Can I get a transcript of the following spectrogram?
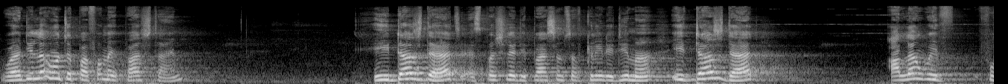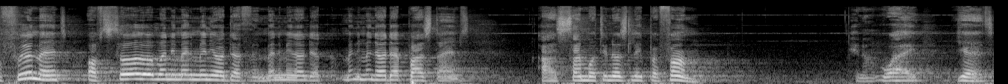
when the Lord wants to perform a pastime, he does that, especially the pastimes of killing the demon, he does that along with fulfillment of so many, many, many other things, many, many other, many, many other pastimes are simultaneously performed. You know, why? Yes.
